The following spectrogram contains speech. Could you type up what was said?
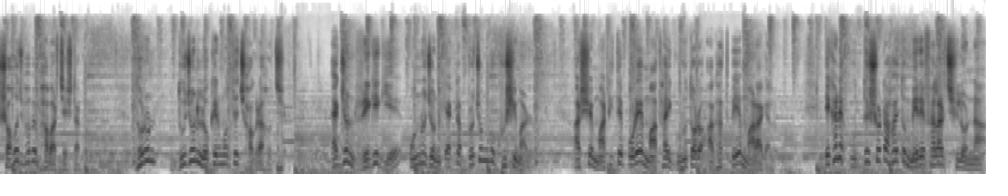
সহজভাবে ভাবার চেষ্টা করুন। ধরুন, দুজন লোকের মধ্যে ঝগড়া হচ্ছে। একজন রেগে গিয়ে অন্যজনকে একটা প্রচণ্ড ঘুষি মারল আর সে মাটিতে পড়ে মাথায় গুরুতর আঘাত পেয়ে মারা গেল। এখানে উদ্দেশ্যটা হয়তো মেরে ফেলার ছিল না,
